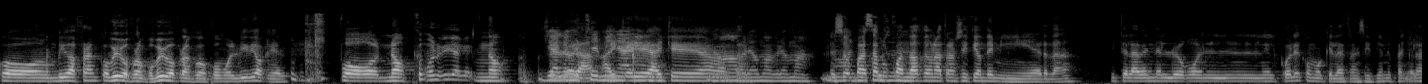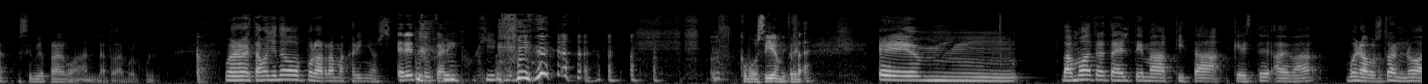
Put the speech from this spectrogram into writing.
con Viva Franco, Viva Franco, Viva Franco, como el vídeo aquel. Pues no, ¿Cómo olvida que.? no. Ya señora, hay exterminaron. que, hay que No, broma, broma. No, Eso el pasa pues, cuando de- hace una transición de mierda. Y te la venden luego en el, cole como que la transición española sirvió para algo. Anda, a tomar por culo. Bueno, nos estamos yendo por las ramas, cariños. Eres tú, Un Cari. poquito. Como siempre. Eh, mm, vamos a tratar el tema, quizá, que este, además. Bueno, a vosotras no,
